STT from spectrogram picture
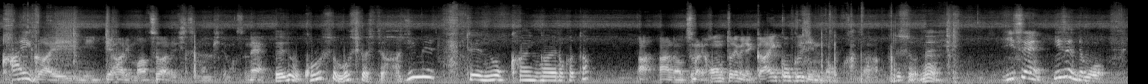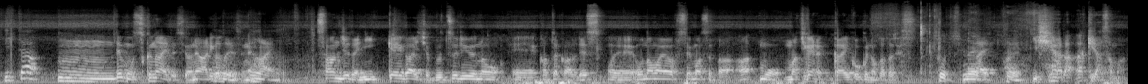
海外にやはりまつわる質問来てますね。えでもこの人もしかして初めての海外の方？ああのつまり本当の意味で外国人の方。ですよね。以前以前でもいた？うんでも少ないですよね。ありがたいですね、うんはい。30代日系会社物流の、えー方からです、えーお名前は伏せますがあもう間違いなく外国の方です。そうですね。はい、はい。石原明様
